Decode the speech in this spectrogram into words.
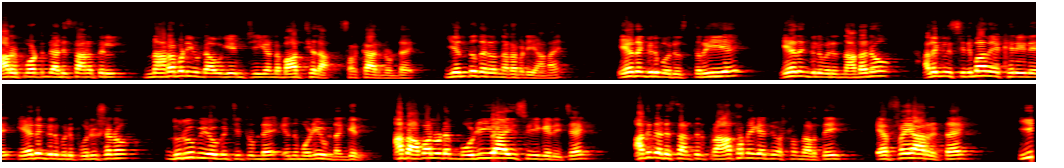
ആ റിപ്പോർട്ടിന്റെ അടിസ്ഥാനത്തിൽ നടപടി ഉണ്ടാവുകയും ചെയ്യേണ്ട ബാധ്യത സർക്കാരിനുണ്ട്. എന്തുതരം നടപടിയാണ്? ഏതെങ്കിലും ഒരു സ്ത്രീയെ ഏതെങ്കിലും ഒരു നടനോ അല്ലെങ്കിൽ സിനിമാ മേഖലയിലെ ഏതെങ്കിലും ഒരു പുരുഷനോ ദുരുപയോഗിച്ചിട്ടുണ്ട് എന്ന് മൊഴിയുണ്ടെങ്കിൽ അത് അവളുടെ മൊഴിയായി സ്വീകരിച്ച് അതിന്റെ അടിസ്ഥാനത്തിൽ പ്രാഥമിക അന്വേഷണം നടത്തി എഫ്ഐആർ ഇട്ട് ഈ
